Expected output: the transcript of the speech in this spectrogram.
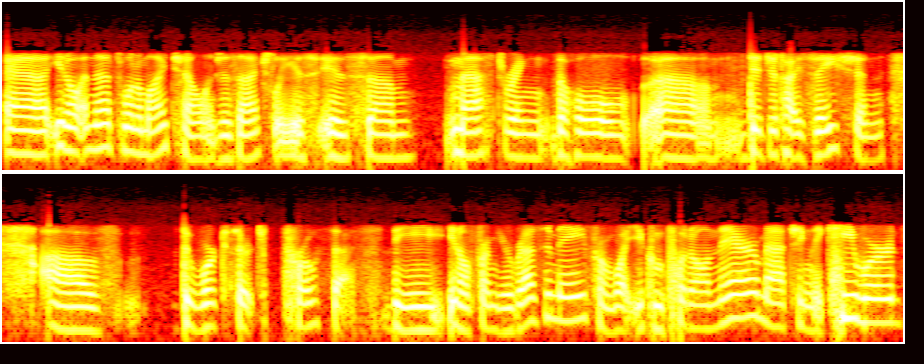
Uh, you know, and that's one of my challenges actually is is um, mastering the whole um, digitization of the work search process the you know from your resume from what you can put on there matching the keywords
